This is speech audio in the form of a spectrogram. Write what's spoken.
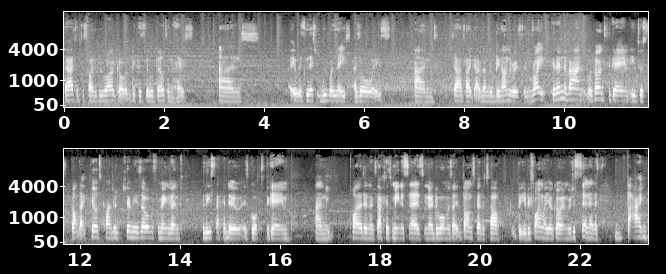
Dad had decided we weren't going because they were building the house, and it was literally, we were late as always. And dad, like, I remember being on the roof, said, right, get in the van, we're going to the game. He just got that guilty conscience. Jimmy's over from England. The least I can do is go up to the game and piled in exactly as Mina says. You know, the one was like, bombs get the top, but you'll be fine where you're going. We're just sitting and it's bang.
